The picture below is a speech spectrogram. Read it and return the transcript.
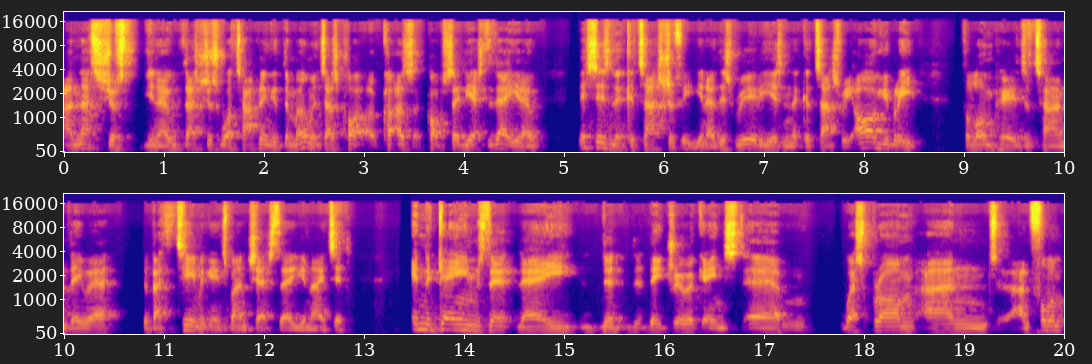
and that's just you know that's just what's happening at the moment. As Klopp, as Klopp said yesterday, you know this isn't a catastrophe. You know this really isn't a catastrophe. Arguably, for long periods of time, they were the better team against Manchester United. In the games that they that they drew against um, West Brom and and Fulham,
